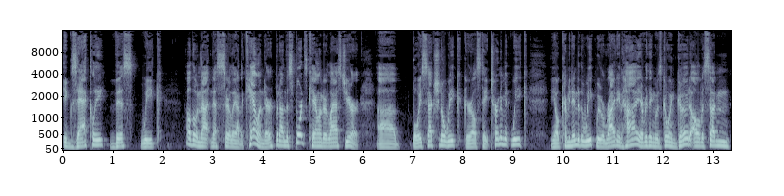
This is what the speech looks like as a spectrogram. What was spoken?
exactly this week, although not necessarily on the calendar, but on the sports calendar last year. Uh, boys sectional week, girls state tournament week. You know, coming into the week, we were riding high. Everything was going good. All of a sudden,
